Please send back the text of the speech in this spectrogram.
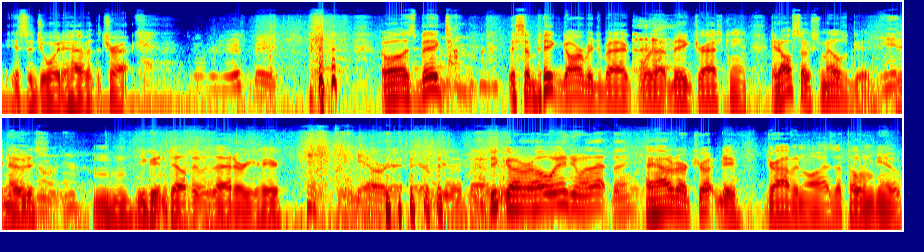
it's a joy to have at the track. Filters this big. Well, it's big. It's a big garbage bag for that big trash can. It also smells good. Did you notice? Mm-hmm. You couldn't tell if it was that or your hair. You cover a whole engine with that thing. Hey, how did our truck do, driving wise? I told him, you know,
